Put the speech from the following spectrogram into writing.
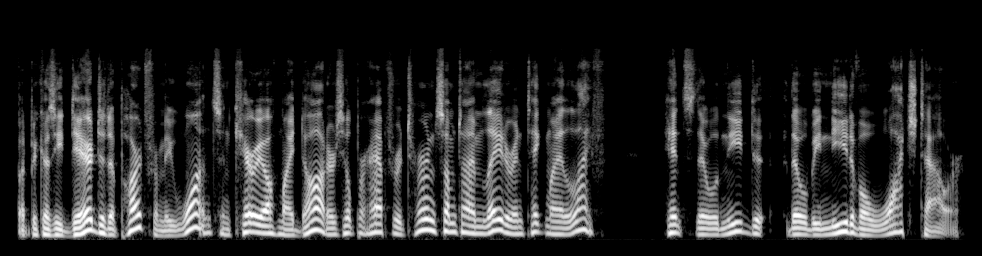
But because he dared to depart from me once and carry off my daughters, he'll perhaps return sometime later and take my life. Hence, there will need to, there will be need of a watchtower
